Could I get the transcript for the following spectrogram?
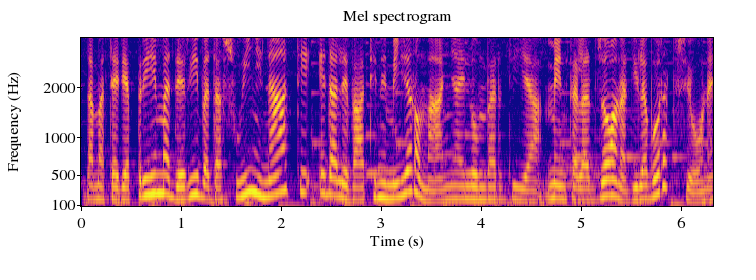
La materia prima deriva da suini nati ed allevati in Emilia-Romagna e Lombardia, mentre la zona di lavorazione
